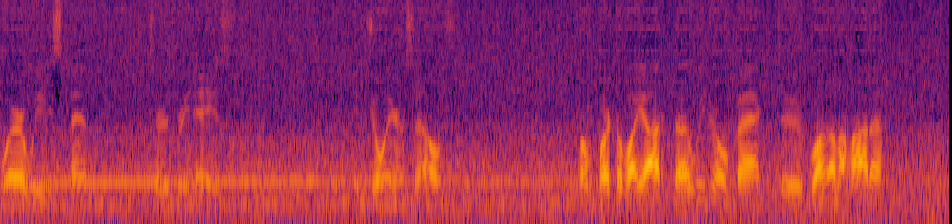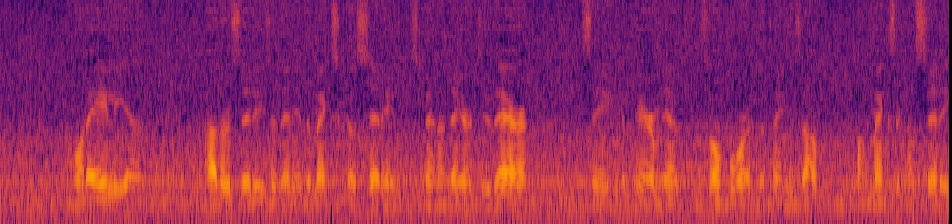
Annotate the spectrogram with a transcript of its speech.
where we spent two or three days enjoying ourselves. From Puerto Vallarta, we drove back to Guadalajara, Morelia, other cities, and then into Mexico City. Spent a day or two there, seeing the pyramids and so forth, the things of of Mexico City.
